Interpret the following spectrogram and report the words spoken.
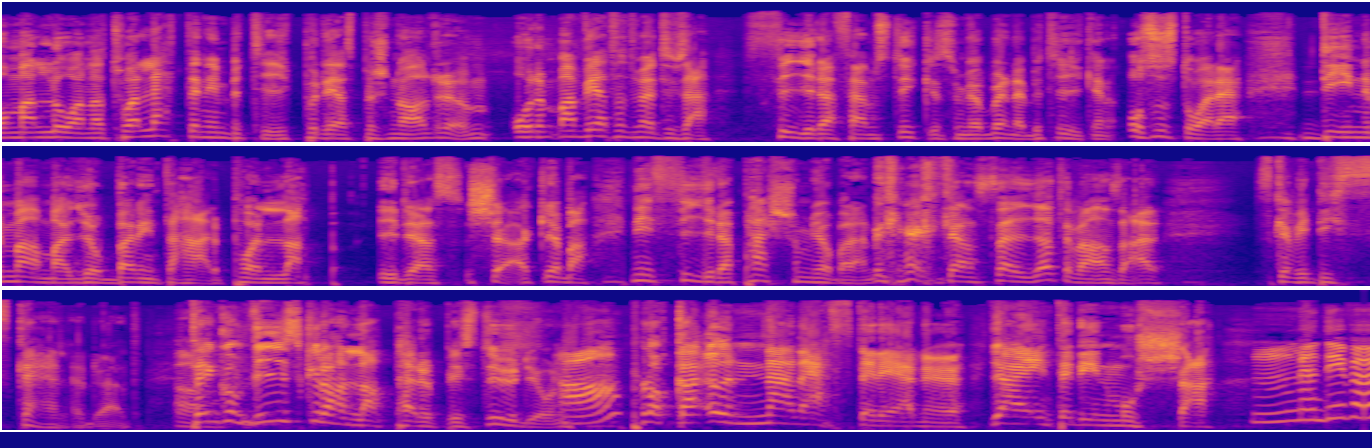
om man lånar toaletten i en butik på deras personalrum och man vet att de är typ så här fyra, fem stycken som jobbar i den där butiken och så står det din mamma jobbar inte här på en lapp i deras kök. Jag bara, ni är fyra pers som jobbar här. Ni kanske kan säga till varandra så här. Ska vi diska eller du vet? Tänk om vi skulle ha en lapp här uppe i studion. Ja. Plocka undan efter det nu. Jag är inte din morsa. Mm, men, det var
